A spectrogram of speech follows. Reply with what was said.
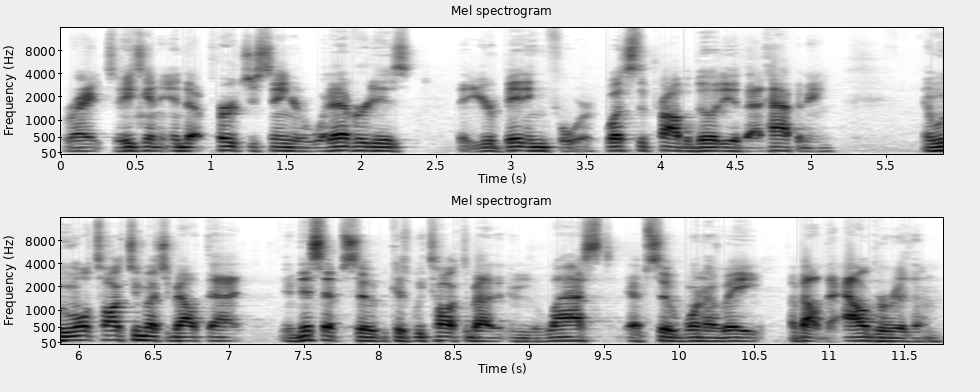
right? So he's going to end up purchasing or whatever it is that you're bidding for. What's the probability of that happening? And we won't talk too much about that in this episode because we talked about it in the last episode 108 about the algorithm.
